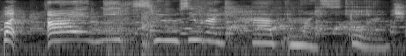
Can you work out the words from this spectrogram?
But I need to see what I have in my storage.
